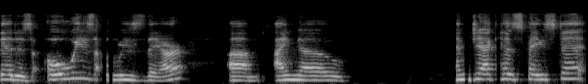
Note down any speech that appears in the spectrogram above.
that is always, always there. Um, I know MJAC has faced it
